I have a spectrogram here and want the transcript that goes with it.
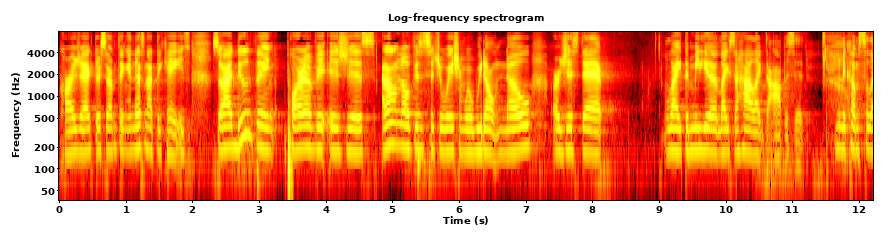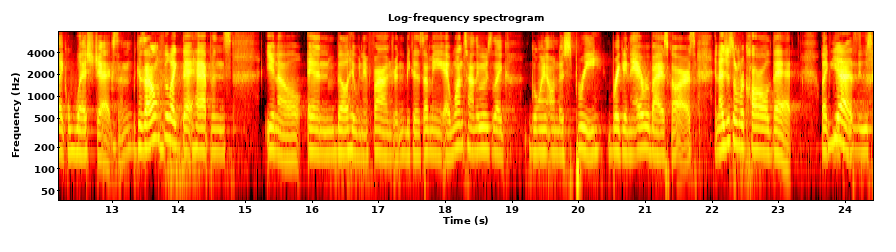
carjacked or something, and that's not the case. So I do think part of it is just I don't know if it's a situation where we don't know or just that like the media likes to highlight the opposite when it comes to like West Jackson because I don't feel like that happens, you know, in Belhaven and Fondren because I mean at one time there was like going on the spree breaking everybody's cars and I just don't recall that like Yes. the news.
